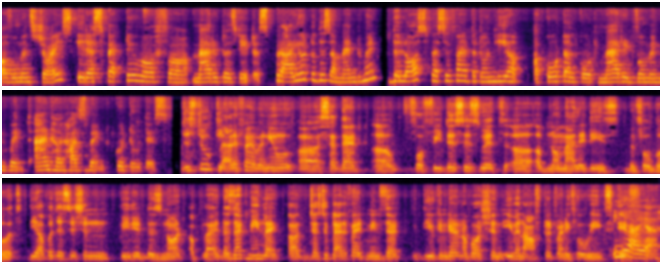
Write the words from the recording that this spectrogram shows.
a woman's choice, irrespective of uh, marital status. Prior to this amendment, the law specified that only a, a quote unquote married woman with and her husband could do this. Just to clarify, when you uh, said that uh, for fetuses with uh, abnormalities before birth, the upper gestation period does not apply. Does that mean like uh, just to clarify, it means that you can get an abortion even after 24 weeks if... yeah yeah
